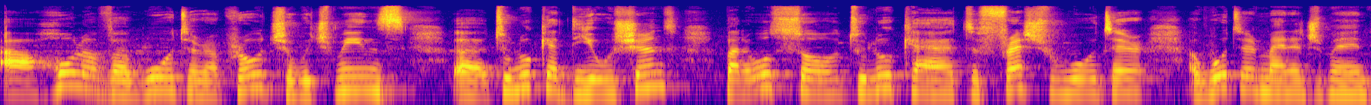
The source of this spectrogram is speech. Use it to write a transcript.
a whole of a water approach, which means uh, to look at the oceans, but also to look at fresh water, uh, water management,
